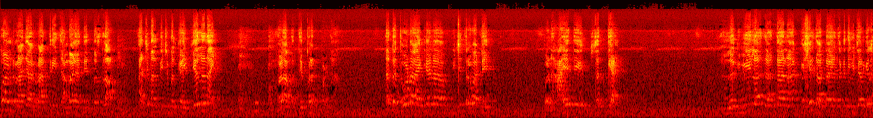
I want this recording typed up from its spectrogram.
पण राजा रात्री जांभळ्यात देत बसला. आचमन पिचमन काही केलं नाही. फळामध्ये फरक पडला. आता थोडं ऐकायला विचित्र वाटेल. पण आहे ते सत्य आहे. लघवीला जाताना कसे जाता याचा कधी विचार केला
